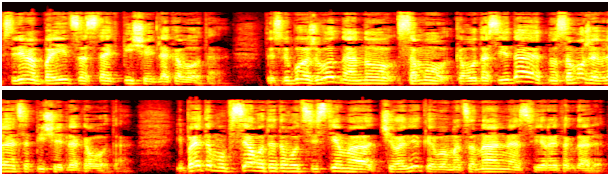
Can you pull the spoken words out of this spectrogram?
все время боится стать пищей для кого-то. То есть любое животное, оно само кого-то съедает, но само же является пищей для кого-то. И поэтому вся вот эта вот система человека, его эмоциональная сфера и так далее,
